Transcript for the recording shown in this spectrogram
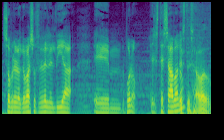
sobre lo que va a suceder el día, eh, bueno, este sábado Este sábado.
